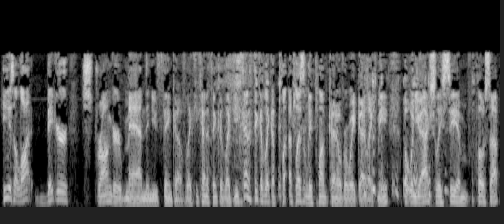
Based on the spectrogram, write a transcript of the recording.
he is a lot bigger, stronger man than you think of. Like you kind of think of like, you kind of think of like a, pl- a pleasantly plump kind of overweight guy like me. But when you actually see him close up,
